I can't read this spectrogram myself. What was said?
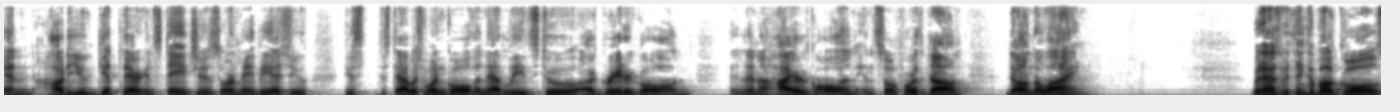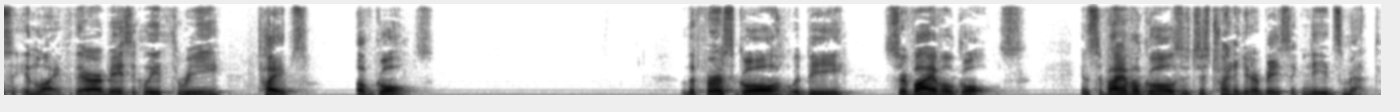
And how do you get there in stages? Or maybe as you just establish one goal, then that leads to a greater goal and, and then a higher goal and, and so forth down, down the line. But as we think about goals in life, there are basically three types of goals. The first goal would be survival goals. And survival goals is just trying to get our basic needs met.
